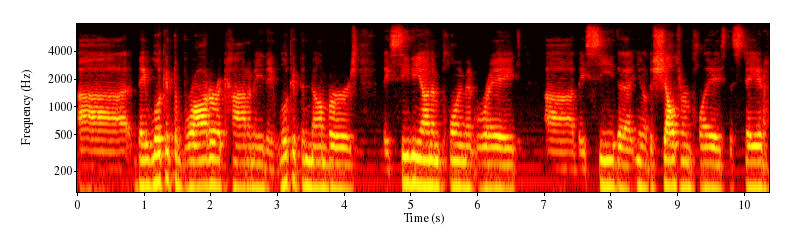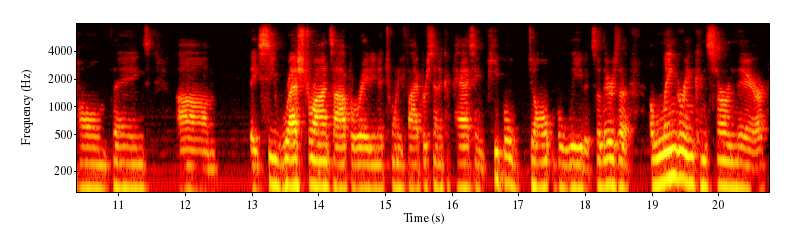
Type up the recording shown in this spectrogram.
Uh, they look at the broader economy, they look at the numbers, they see the unemployment rate, uh, they see the you know the shelter in place, the stay at home things. Um, they see restaurants operating at 25% of capacity, and people don't believe it. So there's a, a lingering concern there.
